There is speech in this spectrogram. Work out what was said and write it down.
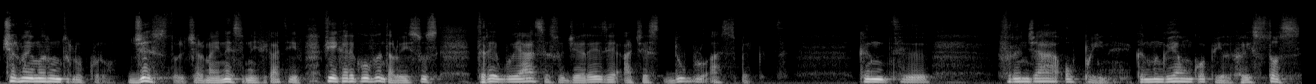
cel mai mărunt lucru, gestul cel mai nesemnificativ, fiecare cuvânt al lui Isus trebuia să sugereze acest dublu aspect. Când frângea o pâine, când mângâia un copil, Hristos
